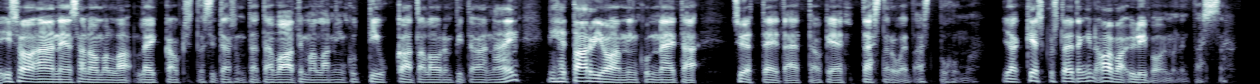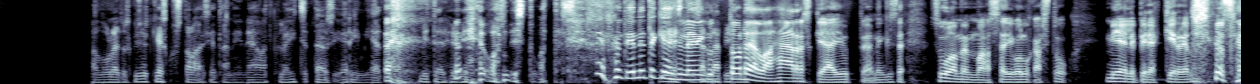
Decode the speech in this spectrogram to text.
iso ääneen sanomalla leikkauksista sitä sun tätä vaatimalla niin kuin tiukkaa taloudenpitoa ja näin, niin he tarjoaa niin kuin näitä – syötteitä, että okei, tästä ruvetaan sitten puhumaan. Ja keskusta on jotenkin aivan ylivoimainen tässä. Mä luulen, että jos kysyt keskustalaisilta, niin ne ovat kyllä itse täysin eri mieltä, miten hyvin he onnistuvat tässä. En tiedä, ne tekee niin kuin todella härskeä juttuja, niin kuin se Suomen maassa julkaistu mielipidekirjoitus, jossa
